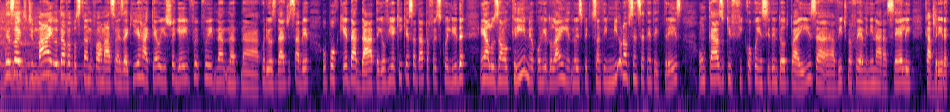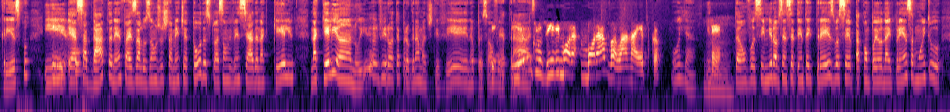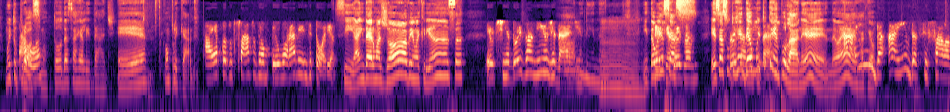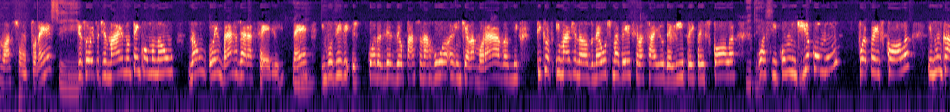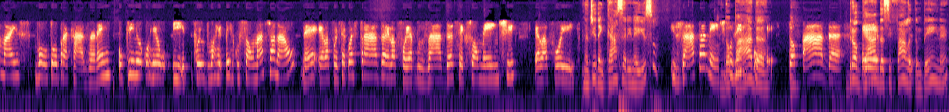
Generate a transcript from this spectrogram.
18 de maio, eu estava buscando informações aqui, Raquel, e cheguei, fui, fui na, na, na, curiosidade de saber o porquê da data. E eu vi aqui que essa data foi escolhida em alusão ao crime ocorrido lá em, no Espírito Santo em 1973, um caso que ficou conhecido em todo o país. A, a vítima foi a menina Araceli Cabreira Crespo. E Isso. essa data né, faz alusão justamente a toda a situação vivenciada naquele, naquele ano. E virou até programa de TV, né? O pessoal Sim. foi atrás. E eu, inclusive, mora, morava lá na época. Olha, é. então você em 1973 você acompanhou na imprensa muito muito próximo toda essa realidade. É complicado. A época dos fatos eu, eu morava em Vitória. Sim, ainda era uma jovem, uma criança. Eu tinha dois aninhos de idade. Oh, menina. Hum. Então eu esse ass... esse assunto rendeu muito tempo lá, né? Não é, ainda, Raquel? Ainda se fala no assunto, né? Sim. 18 de maio não tem como não não lembrar de Araceli, né? Uhum. Inclusive, quando às vezes eu passo na rua em que ela morava, me fico imaginando, né? A última vez que ela saiu dali para ir para a escola, ou assim, como um dia comum, foi para a escola e nunca mais voltou para casa, né? O crime ocorreu e foi de uma repercussão nacional, né? Ela foi sequestrada, ela foi abusada sexualmente, ela foi mantida em cárcere, não é isso? Exatamente. Dopada. dopada. Drogada é, se fala também, né?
